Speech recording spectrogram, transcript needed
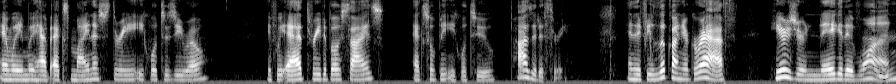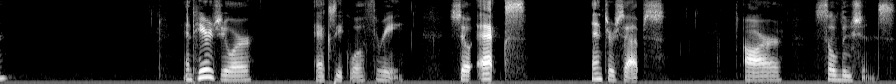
And when we have x minus 3 equal to 0, if we add 3 to both sides, x will be equal to positive 3. And if you look on your graph, here's your negative 1, and here's your x equal 3. So x intercepts are solutions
